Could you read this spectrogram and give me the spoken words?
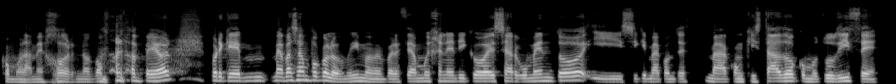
como la mejor, no como la peor, porque me ha pasado un poco lo mismo, me parecía muy genérico ese argumento y sí que me ha, contest- me ha conquistado, como tú dices,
